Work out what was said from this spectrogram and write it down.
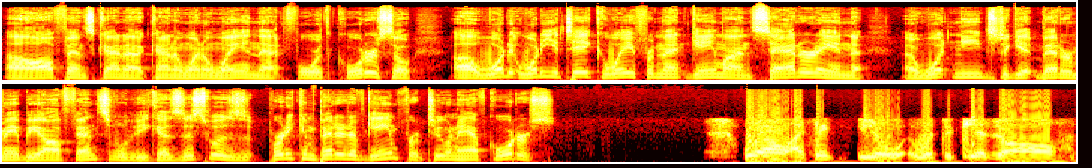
uh, offense kind of kind of went away in that fourth quarter. So, uh, what what do you take away from that game on Saturday, and uh, what needs to get better, maybe offensively, because this was a pretty competitive game for two and a half quarters. Well, I think you know what the kids all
